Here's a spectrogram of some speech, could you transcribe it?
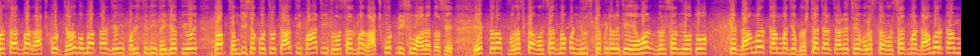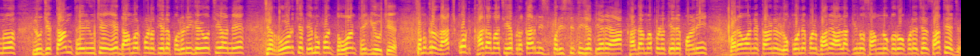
વરસાદમાં રાજકોટ જળબંબાકાર જેવી પરિસ્થિતિ થઈ જતી હોય તો આપ સમજી શકો છો ચારથી પાંચ ઇંચ વરસાદમાં રાજકોટની શું હાલત હશે. એક તરફ વરસતા વરસાદમાં પણ ન્યૂઝ કેપિટલે જે અહેવાલ દર્શાવ્યો હતો કે ડામર કામમાં જે ભ્રષ્ટાચાર ચાલે છે, વરસતા વરસાદમાં ડામર કામનું જે કામ થઈ રહ્યું છે, એ ડામર પણ અત્યારે પલળી ગયો છે અને જે રોડ છે તેનું પણ ધોવાણ થઈ ગયું છે. સમગ્ર રાજકોટ ખાડામાં છે એ પ્રકારની પરિસ્થિતિ છે. ત્યારે આ ખાડામાં પણ અત્યારે પાણી ભરાવાને કારણે લોકોને પણ ભારે હાલાકીનો સામનો કરવો પડે છે. સાથે જ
